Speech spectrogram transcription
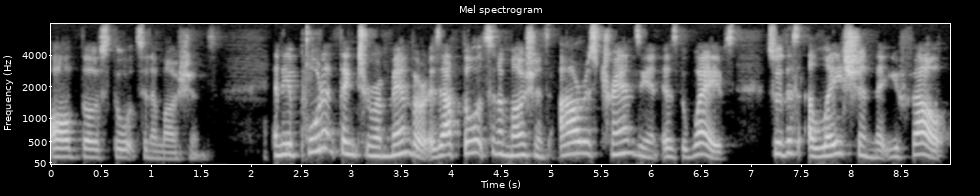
of those thoughts and emotions. And the important thing to remember is our thoughts and emotions are as transient as the waves. So, this elation that you felt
